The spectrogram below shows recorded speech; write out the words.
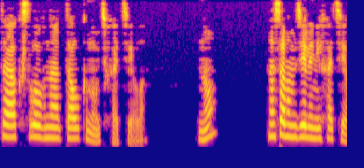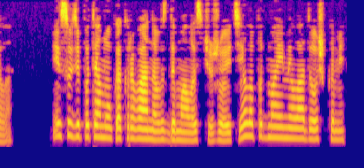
Так, словно оттолкнуть хотела. Но на самом деле не хотела. И судя по тому, как рвано вздымалось чужое тело под моими ладошками,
